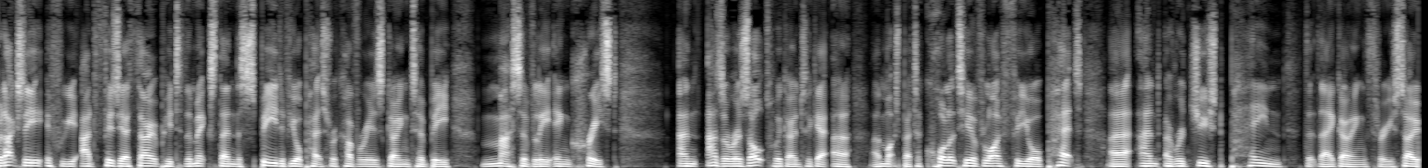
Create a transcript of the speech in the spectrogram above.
But actually, if we add physiotherapy to the mix, then the speed of your pet's recovery is going to be massively increased and as a result, we're going to get a, a much better quality of life for your pet uh, and a reduced pain that they're going through. So,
